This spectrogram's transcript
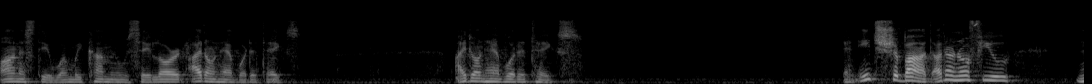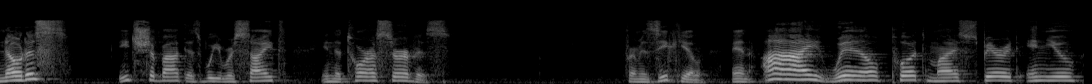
honesty when we come and we say, Lord, I don't have what it takes. I don't have what it takes. And each Shabbat, I don't know if you notice, each Shabbat as we recite in the Torah service from Ezekiel, and I will put my spirit in you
